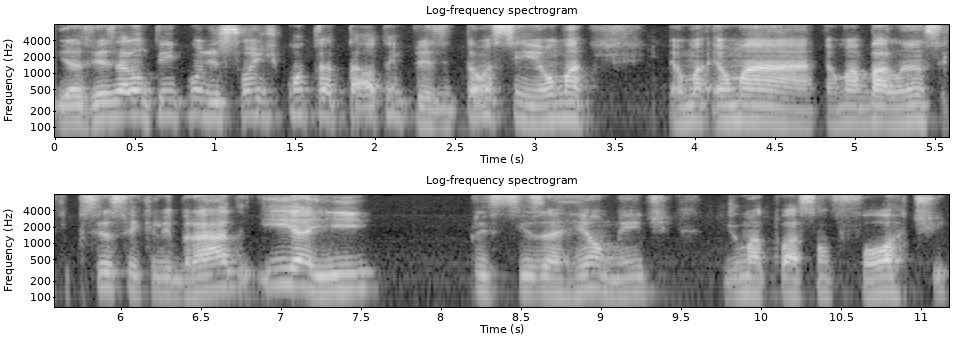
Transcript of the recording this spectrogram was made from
E às vezes ela não tem condições de contratar outra empresa. Então, assim, é uma, é uma, é uma, é uma balança que precisa ser equilibrada e aí precisa realmente de uma atuação forte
